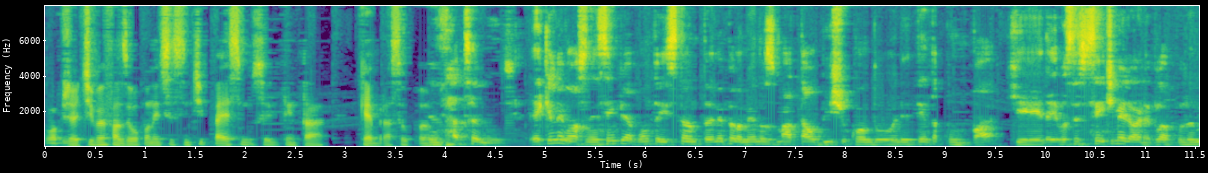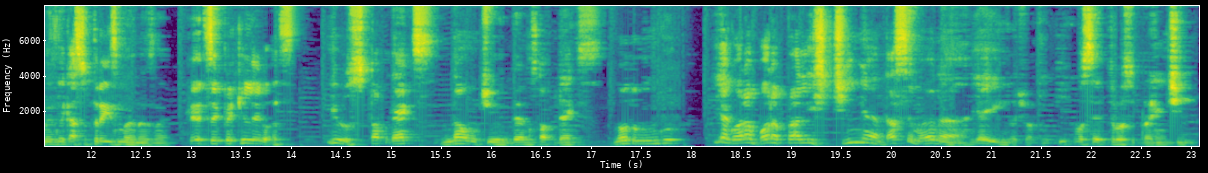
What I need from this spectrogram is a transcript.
O objetivo é fazer o oponente se sentir péssimo se ele tentar quebrar seu pano. Exatamente. É aquele negócio, né? Sempre é bom ter instantâneo, pelo menos matar o bicho quando ele tenta pumpar, que daí você se sente melhor, né? Pelo menos ele gastou três manas, né? É sempre aquele negócio. E os top decks? Não tivemos top decks no domingo, e agora bora para a listinha da semana. E aí, Joaquim, o que, você trouxe para a gente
